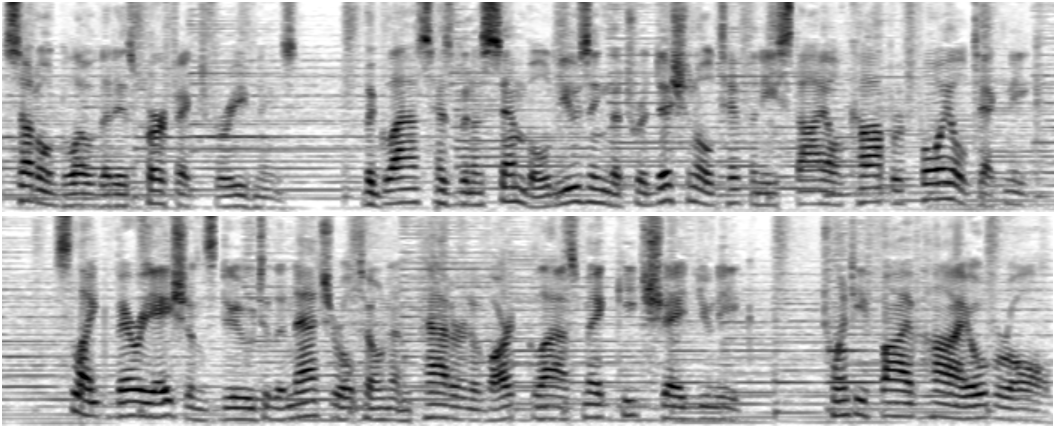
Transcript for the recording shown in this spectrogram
subtle glow that is perfect for evenings. The glass has been assembled using the traditional Tiffany-style copper foil technique. Slight variations due to the natural tone and pattern of art glass make each shade unique. 25 high overall.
